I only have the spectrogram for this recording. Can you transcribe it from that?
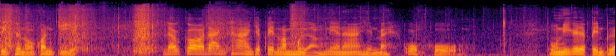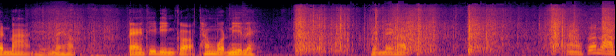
ติดถนนคอนกรีตแล้วก็ด้านข้างจะเป็นลำเหมืองเนี่ยนะเห็นไหมโอ้โห ตรงนี้ก็จะเป็นเพื่อนบ้านเห็นไหมครับ แปลงที่ดินก็ทั้งหมดนี่เลย เห็นไหมครับอ่าสำหรับ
